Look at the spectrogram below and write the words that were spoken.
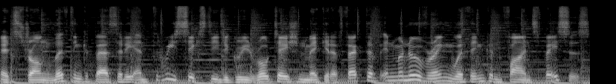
Its strong lifting capacity and 360 degree rotation make it effective in maneuvering within confined spaces.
